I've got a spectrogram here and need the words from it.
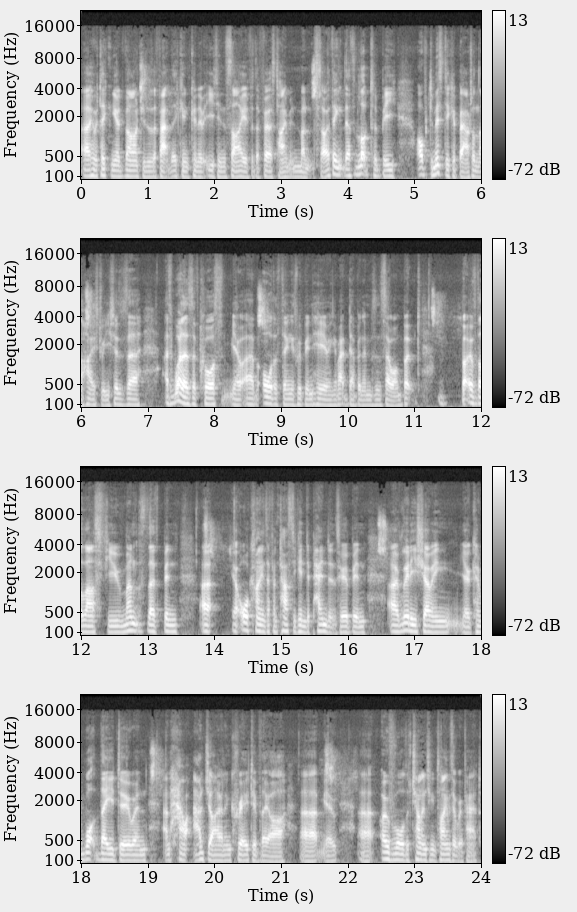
uh, who are taking advantage of the fact they can kind of eat inside for the first time in months. So I think there's a lot to be optimistic about on the high street, as uh, as well as, of course, you know, um, all the things we've been hearing about Debenhams and so on. But but over the last few months, there's been uh, you know, all kinds of fantastic independents who have been uh, really showing you know kind of what they do and and how agile and creative they are. Uh, you know, uh, over all the challenging times that we've had.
